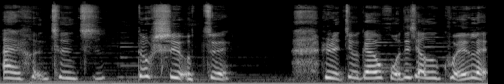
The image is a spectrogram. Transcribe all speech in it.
爱恨嗔痴都是有罪，人就该活得像个傀儡。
